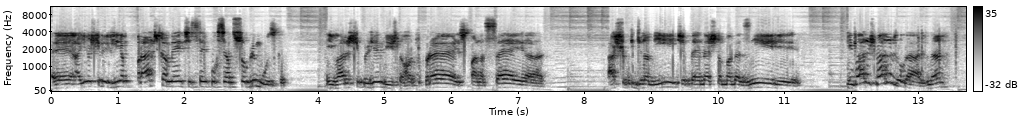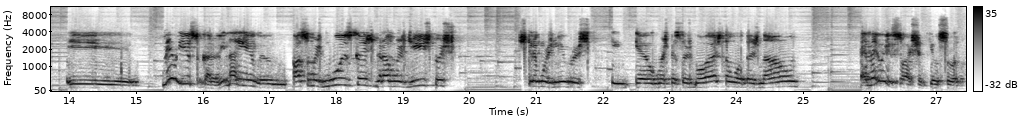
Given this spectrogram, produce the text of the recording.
é, aí eu escrevia praticamente 100% sobre música. Em vários tipos de revista, Rock Press, Panaceia, acho que Dinamite, até National Magazine, em vários, vários lugares, né? E meio isso, cara, vem daí. Eu faço umas músicas, gravo uns discos, escrevo uns livros que, que algumas pessoas gostam, outras não. É meio isso, acho, que eu sou,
